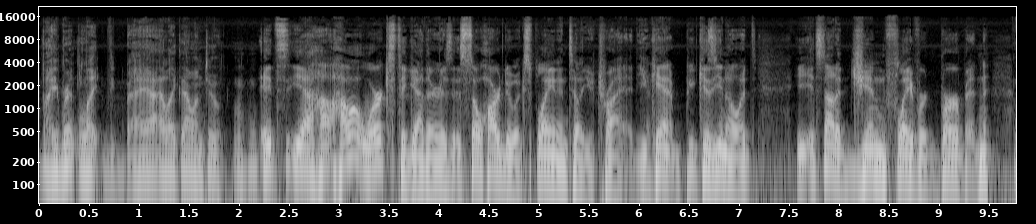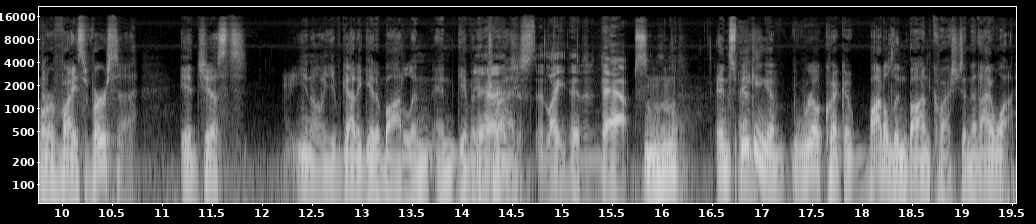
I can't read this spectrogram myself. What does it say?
Vibrant, light. I, I like that one too. Mhm. It's yeah, how, how it works together is, is so hard to explain until you try it. You can't because you know it, it's not a gin flavored bourbon or vice versa. It just you know you've got to get a bottle and, and give it yeah, a try. it just it, like it adapts a mm-hmm. little. And speaking of real quick, a bottled and bond question that I want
